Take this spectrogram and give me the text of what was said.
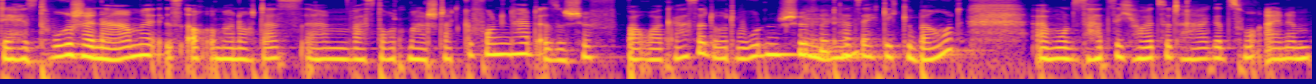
der historische Name ist auch immer noch das, ähm, was dort mal stattgefunden hat, also Schiffbauergasse. Dort wurden Schiffe mhm. tatsächlich gebaut. Ähm, und es hat sich heutzutage zu einem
